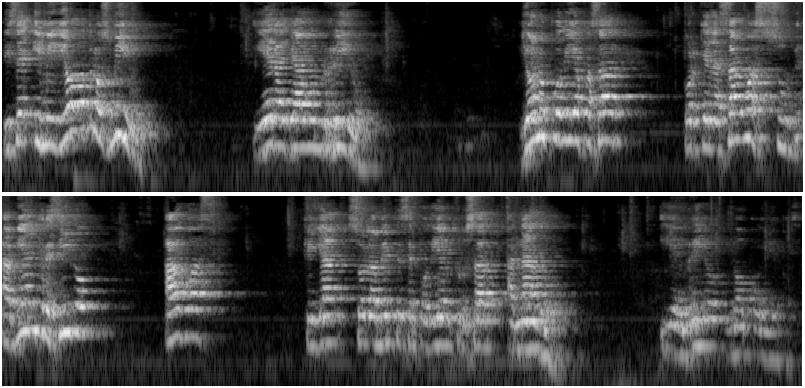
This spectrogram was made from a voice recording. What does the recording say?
Dice, y midió otros mil, y era ya un río. Yo no podía pasar porque las aguas habían crecido, aguas que ya solamente se podían cruzar a nado y el río no podía pasar.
